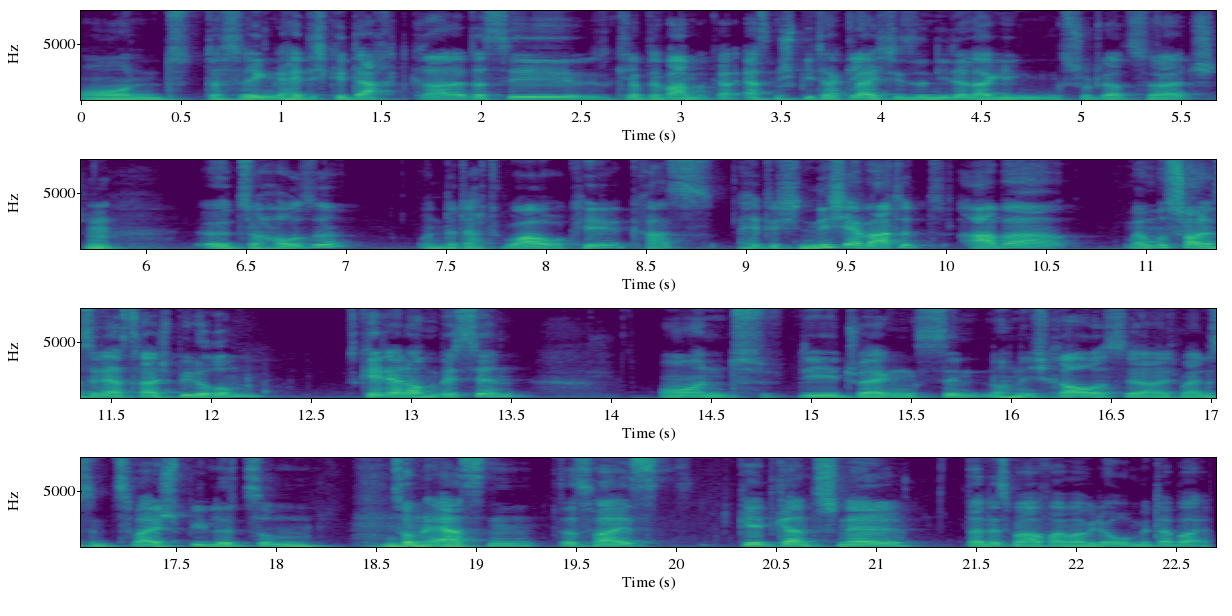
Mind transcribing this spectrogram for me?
Und deswegen hätte ich gedacht gerade, dass sie, ich glaube, da war am ersten Spieltag gleich diese Niederlage gegen Stuttgart Search hm. äh, zu Hause. Und da dachte, wow, okay, krass. Hätte ich nicht erwartet, aber man muss schauen, es sind erst drei Spiele rum. Es geht ja noch ein bisschen. Und die Dragons sind noch nicht raus. Ja, ich meine, es sind zwei Spiele zum, zum ersten. Das heißt, geht ganz schnell. Dann ist man auf einmal wieder oben mit dabei.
